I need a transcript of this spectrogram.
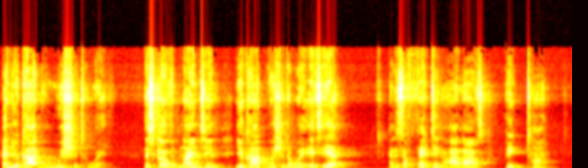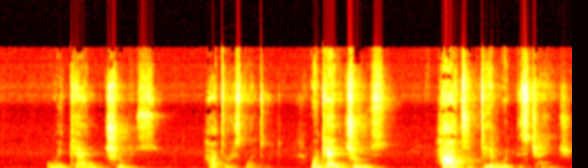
and you can't wish it away. This COVID 19, you can't wish it away. It's here, and it's affecting our lives big time. We can choose how to respond to it, we can choose how to deal with this change.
